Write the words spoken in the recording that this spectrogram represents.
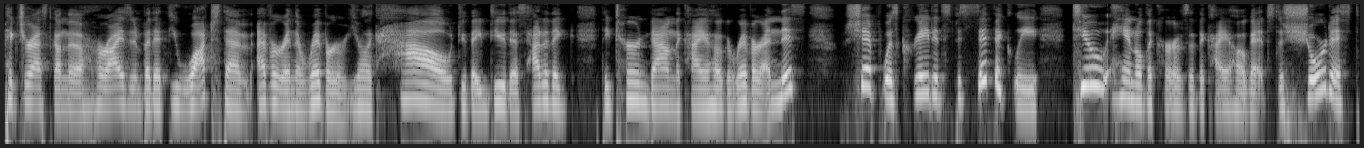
picturesque on the horizon. But if you watch them ever in the river, you're like, how do they do this? How do they they turn down the Cuyahoga River? And this ship was created specifically to handle the curves of the Cuyahoga. It's the shortest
